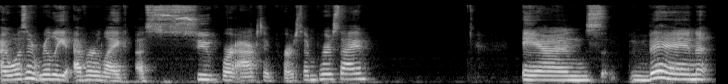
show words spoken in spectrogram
I wasn't really ever like a super active person per se. And then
